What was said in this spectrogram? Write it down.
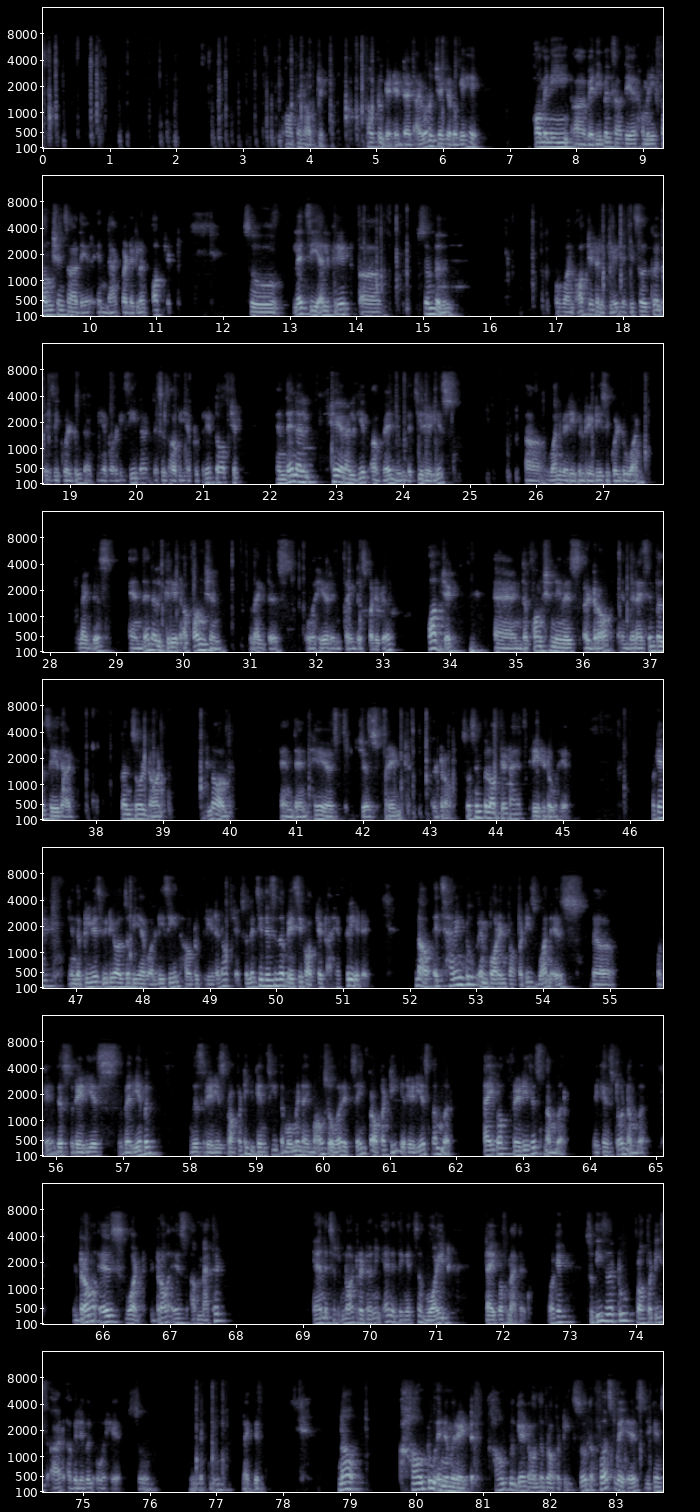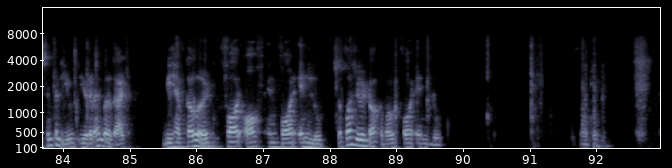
of an object. How to get it that i want to check that okay hey how many uh, variables are there? How many functions are there in that particular object? So let's see i'll create a symbol. One object i'll create let's say circle is equal to that. We have already seen that. This is how we have to create the object. And then i'll here i'll give a value let's see radius uh, one variable radius equal to one like this. And then I'll create a function like this over here inside this particular object. And the function name is a draw. And then I simply say that console dot log. And then here just print a draw. So simple object I have created over here. Okay. In the previous video also we have already seen how to create an object. So let's see this is the basic object I have created. Now it's having two important properties. One is the okay this radius variable this radius property you can see the moment i mouse over it's saying property radius number type of radius is number. We can store number. Draw is what? Draw is a method and it's not returning anything. It's a void type of method. Okay so these are the two properties are available over here. So let me like this. Now how to enumerate how to get all the properties? So the first way is you can simply use you remember that we have covered for of and for in loop. So first we will talk about for in loop. Okay,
